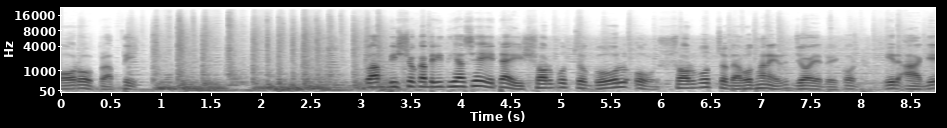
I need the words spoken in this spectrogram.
বড় প্রাপ্তি। ক্লাব বিশ্বকাপের ইতিহাসে এটাই সর্বোচ্চ গোল ও সর্বোচ্চ ব্যবধানের জয়ের রেকর্ড। এর আগে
